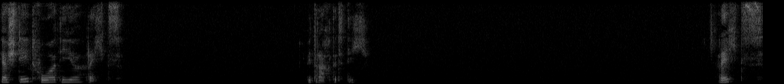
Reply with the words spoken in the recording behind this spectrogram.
Er steht vor dir rechts, betrachtet dich. Rechts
